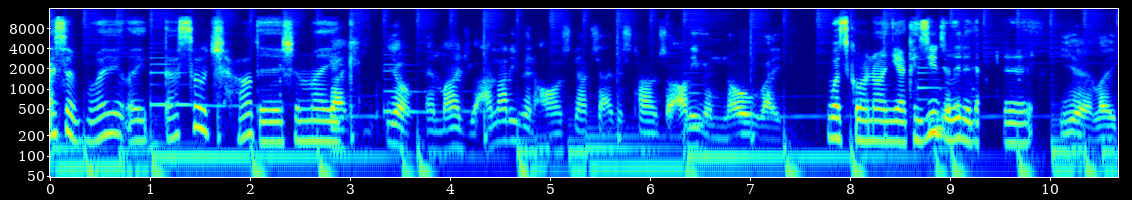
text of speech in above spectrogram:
I said what? Like that's so childish and like Like, yo, and mind you, I'm not even on Snapchat at this time, so I don't even know like what's going on? Yeah, because you Yeah. deleted that shit. Yeah, like,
